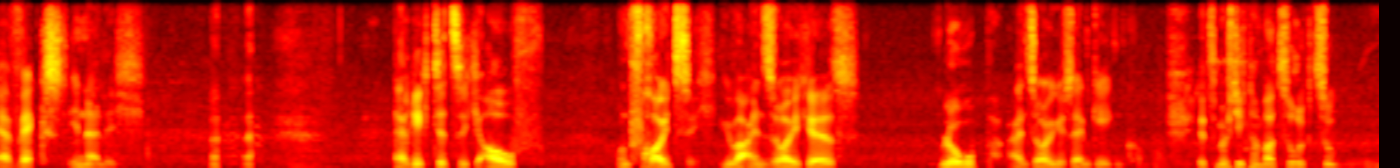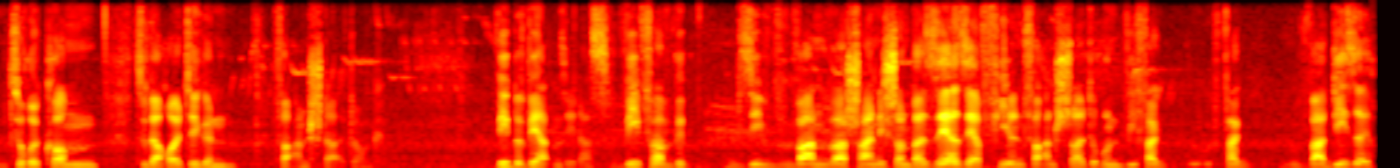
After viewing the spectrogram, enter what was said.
Er wächst innerlich. er richtet sich auf und freut sich über ein solches Lob, ein solches Entgegenkommen. Jetzt möchte ich nochmal zurück zu, zurückkommen zu der heutigen Veranstaltung. Wie bewerten Sie das? Wie Sie waren wahrscheinlich schon bei sehr, sehr vielen Veranstaltungen. Wie war diese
